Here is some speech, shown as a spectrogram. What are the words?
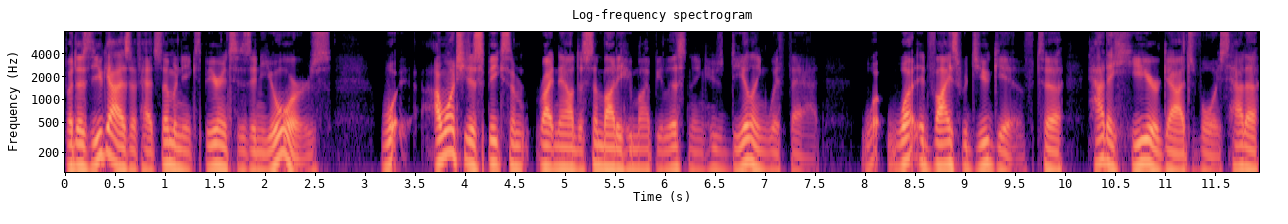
But as you guys have had so many experiences in yours, what, I want you to speak some right now to somebody who might be listening who's dealing with that. What what advice would you give to how to hear God's voice, how to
